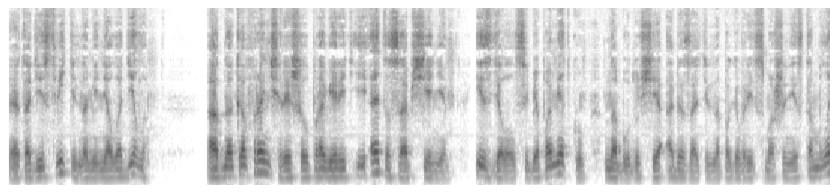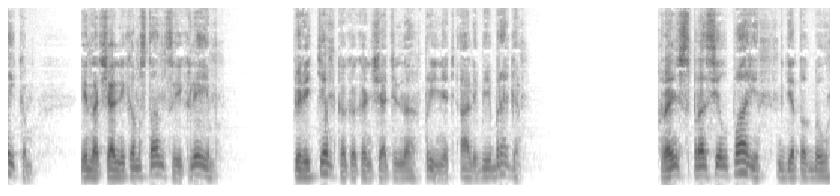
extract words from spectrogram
Это действительно меняло дело. Однако Френч решил проверить и это сообщение и сделал себе пометку на будущее обязательно поговорить с машинистом Блейком и начальником станции Клеем перед тем, как окончательно принять алиби Брега. Френч спросил Пари, где тот был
